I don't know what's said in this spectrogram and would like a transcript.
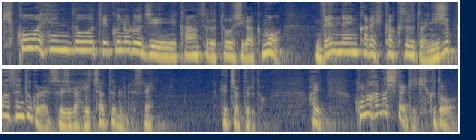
気候変動テクノロジーに関する投資額も、前年から比較すると20%くらい数字が減っちゃってるんですね。減っちゃってると。はい。この話だけ聞くと、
